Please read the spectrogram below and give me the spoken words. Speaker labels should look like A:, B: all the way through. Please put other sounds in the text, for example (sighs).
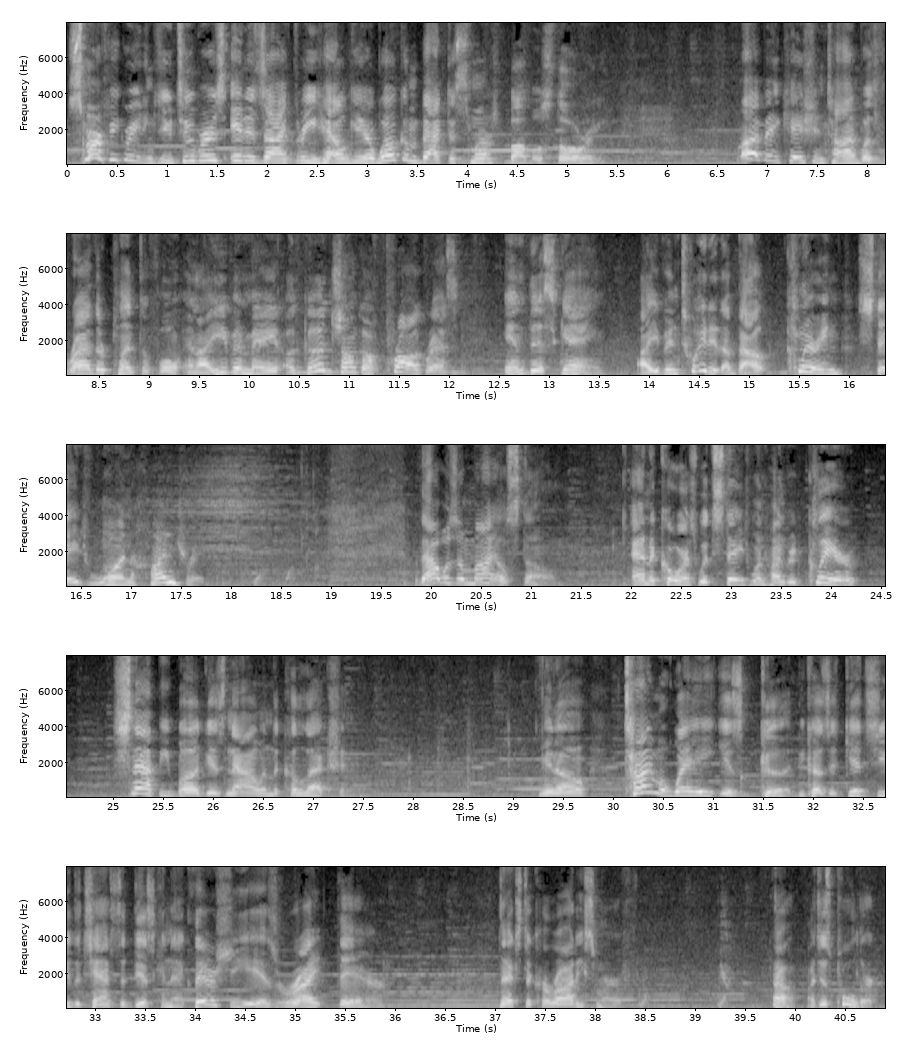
A: Smurfy greetings, YouTubers. It is I3 Hellgear. Welcome back to Smurf's Bubble Story. My vacation time was rather plentiful, and I even made a good chunk of progress in this game. I even tweeted about clearing stage 100. That was a milestone. And of course, with stage 100 clear, Snappy Bug is now in the collection. You know, time away is good because it gets you the chance to disconnect. There she is, right there. Next to Karate Smurf. Oh, I just pulled her.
